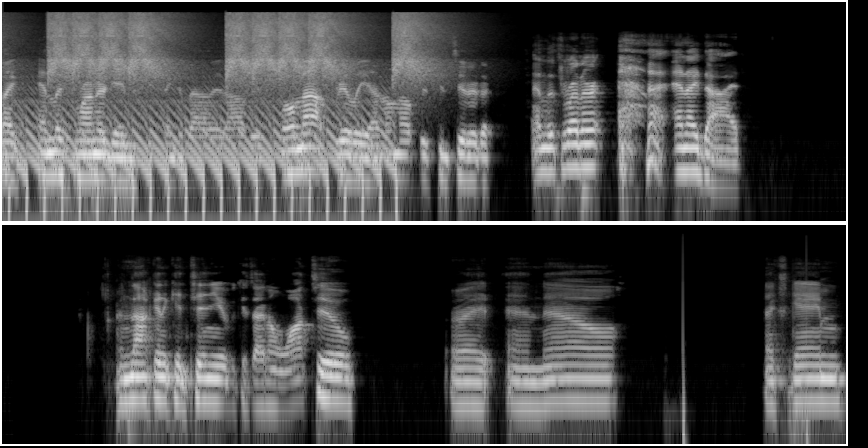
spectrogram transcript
like endless runner game if you think about it, obviously. Well not really. I don't know if it's considered a endless runner and I died. I'm not gonna continue because I don't want to. Alright, and now next game.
